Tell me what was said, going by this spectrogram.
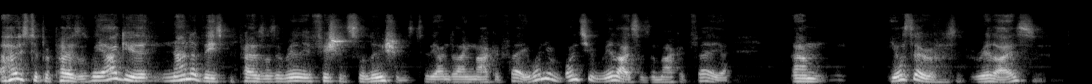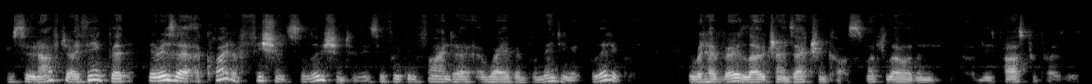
A host of proposals. We argue that none of these proposals are really efficient solutions to the underlying market failure. When you, once you realize there's a market failure, um, you also realize soon after, I think, that there is a, a quite efficient solution to this if we can find a, a, way of implementing it politically. It would have very low transaction costs, much lower than these past proposals.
